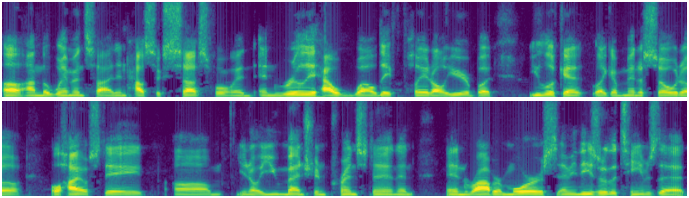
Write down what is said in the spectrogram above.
uh, on the women's side and how successful and and really how well they've played all year. But you look at like a Minnesota, Ohio State. Um, you know, you mentioned Princeton and and Robert Morris. I mean, these are the teams that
